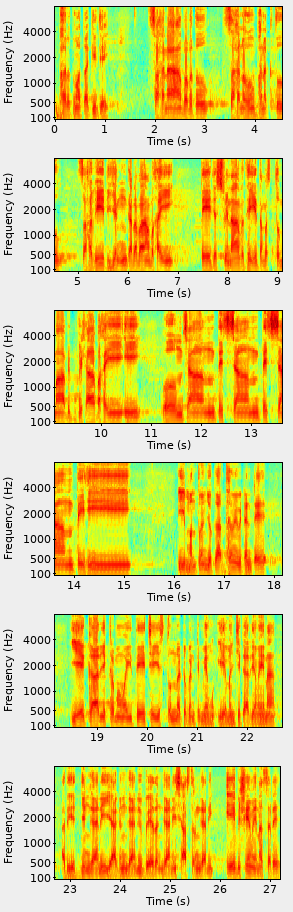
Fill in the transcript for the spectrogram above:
భారత్ మాతాకి జై. సహనా భవతు సహనో భనక్తు సహ వీర్యంకరవావహై తేజస్వినావధీతమస్తు మా విద్విషావహై. ఓం శాంతి శాంతి శాంతి. ఈ మంత్రం యొక్క అర్థం ఏమిటంటే ఏ కార్యక్రమం అయితే చేయిస్తున్నటువంటి మేము ఏ మంచి కార్యమైనా అది యజ్ఞం కానీ యాగం కానీ వేదం కానీ శాస్త్రం కానీ ఏ విషయమైనా సరే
